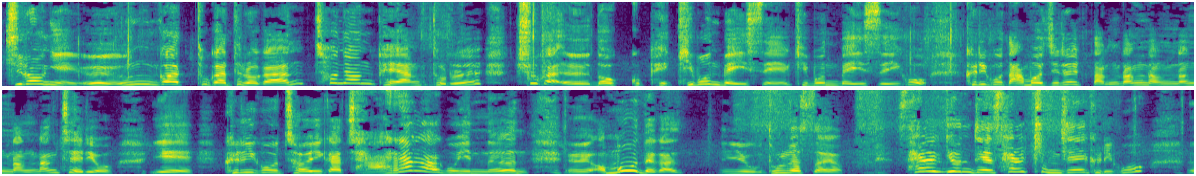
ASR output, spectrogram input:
지렁이 어, 은과토가 들어간 천연 배양토를 추가 어, 넣고 배, 기본 베이스예요. 기본 베이스이고 그리고 나머지를 낭낭낭낭낭낭 재료. 예. 그리고 저희가 자랑하고 있는 어, 어머 내가 돌렸어요. 살균제, 살충제 그리고 어,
